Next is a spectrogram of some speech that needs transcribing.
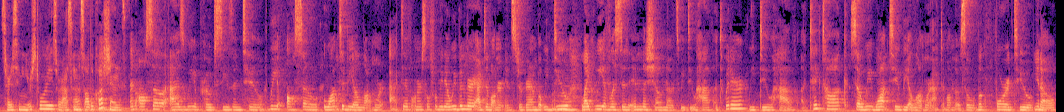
started sending your stories or asking us all the questions. And also, as we approach season two, we also also want to be a lot more active on our social media. We've been very active on our Instagram, but we do, Mm-hmm. like we have listed in the show notes, we do have a Twitter, we do have a TikTok. So we want to be a lot more active on those. So look forward to, you know,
